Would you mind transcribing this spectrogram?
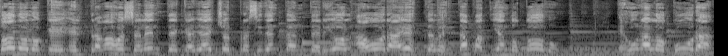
todo lo que el trabajo excelente que había hecho el presidente anterior, ahora este lo está pateando todo. Es una locura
